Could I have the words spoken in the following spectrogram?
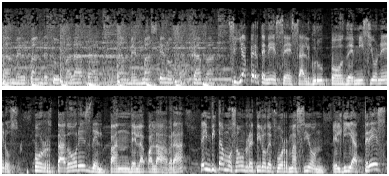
Dame el pan de tu palabra, dame más que no se acaba. Si ya perteneces al grupo de misioneros, portadores del pan de la palabra, te invitamos a un retiro de formación el día 3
